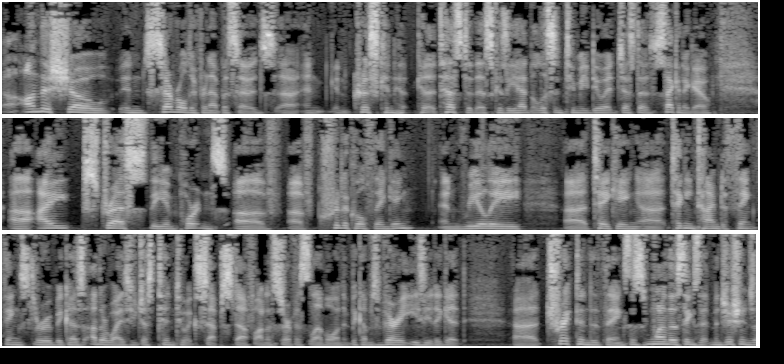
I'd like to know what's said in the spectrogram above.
on this show in several different episodes, uh, and, and, Chris can, can, attest to this because he had to listen to me do it just a second ago. Uh, I stress the importance of, of critical thinking and really, uh, taking uh, taking time to think things through because otherwise you just tend to accept stuff on a surface level and it becomes very easy to get uh, tricked into things. This is one of those things that magicians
